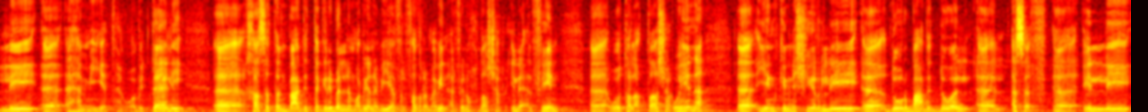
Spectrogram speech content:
لأهميتها. وبالتالي خاصة بعد التجربة اللي مرينا بيها في الفترة ما بين 2011 إلى 2013 وهنا يمكن نشير لدور بعض الدول للأسف اللي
